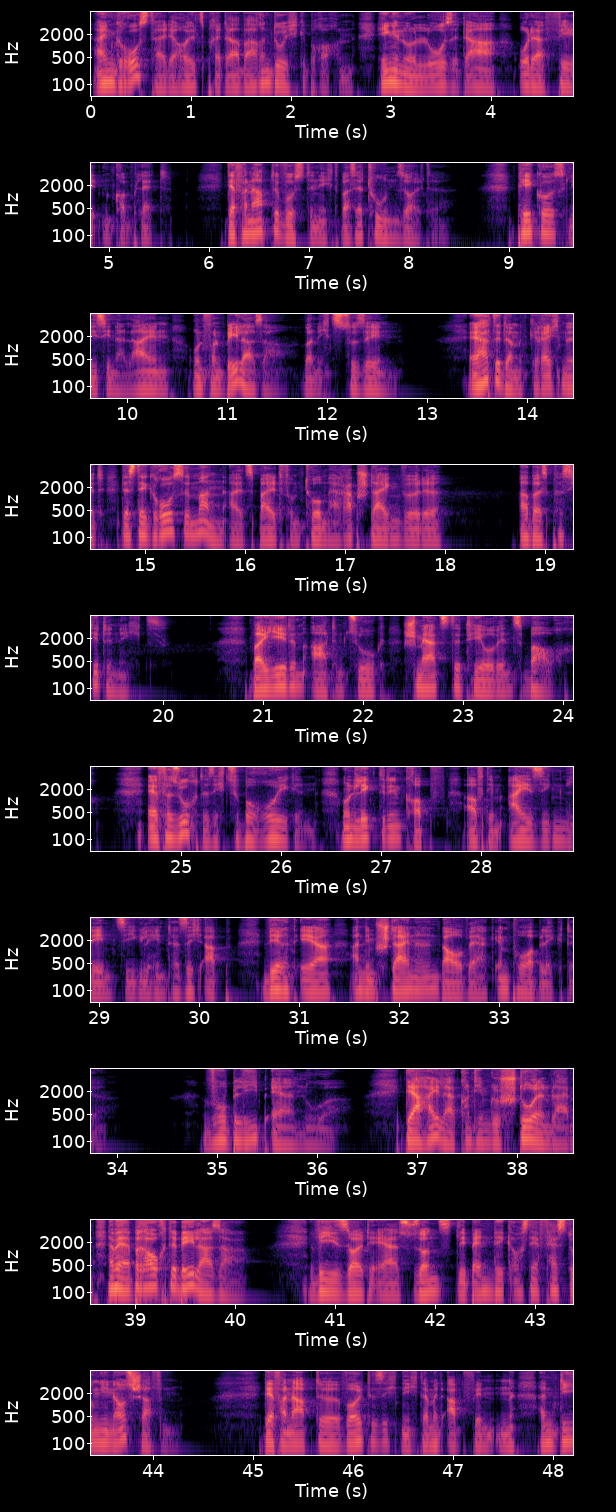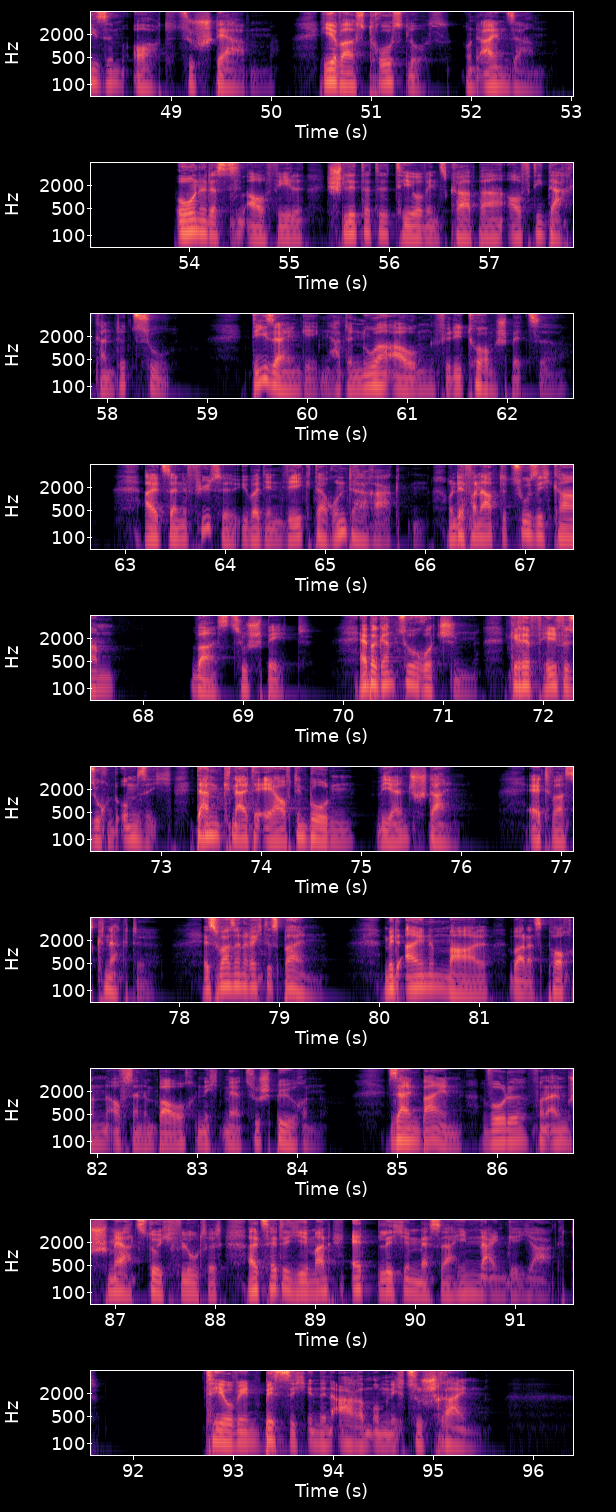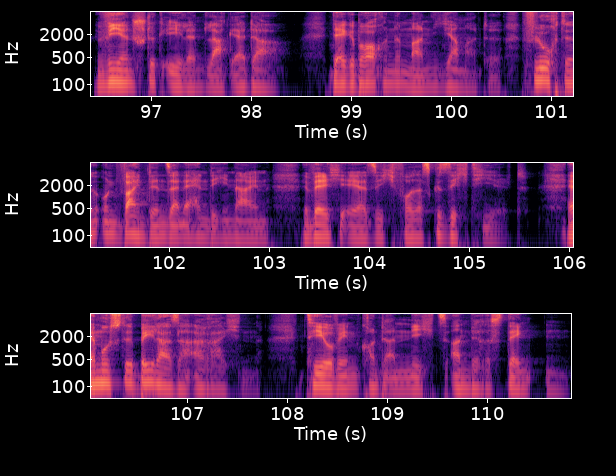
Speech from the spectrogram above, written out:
Ein Großteil der Holzbretter waren durchgebrochen, hingen nur lose da oder fehlten komplett. Der Vernarbte wusste nicht, was er tun sollte. Pekos ließ ihn allein, und von Belasar war nichts zu sehen. Er hatte damit gerechnet, dass der große Mann alsbald vom Turm herabsteigen würde, aber es passierte nichts. Bei jedem Atemzug schmerzte Theowins Bauch. Er versuchte sich zu beruhigen und legte den Kopf auf dem eisigen Lehmziegel hinter sich ab, während er an dem steinernen Bauwerk emporblickte. Wo blieb er nur? Der Heiler konnte ihm gestohlen bleiben, aber er brauchte Belasar. Wie sollte er es sonst lebendig aus der Festung hinausschaffen? Der Vernarbte wollte sich nicht damit abfinden, an diesem Ort zu sterben. Hier war es trostlos und einsam. Ohne dass es ihm auffiel, schlitterte Theowins Körper auf die Dachkante zu. Dieser hingegen hatte nur Augen für die Turmspitze. Als seine Füße über den Weg darunter ragten und der Vernarbte zu sich kam, war es zu spät. Er begann zu rutschen, griff hilfesuchend um sich, dann knallte er auf den Boden wie ein Stein. Etwas knackte. Es war sein rechtes Bein. Mit einem Mal war das Pochen auf seinem Bauch nicht mehr zu spüren. Sein Bein wurde von einem Schmerz durchflutet, als hätte jemand etliche Messer hineingejagt. Theowen biss sich in den Arm, um nicht zu schreien. Wie ein Stück Elend lag er da. Der gebrochene Mann jammerte, fluchte und weinte in seine Hände hinein, welche er sich vor das Gesicht hielt. Er musste Belasar erreichen. Theowin konnte an nichts anderes denken.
